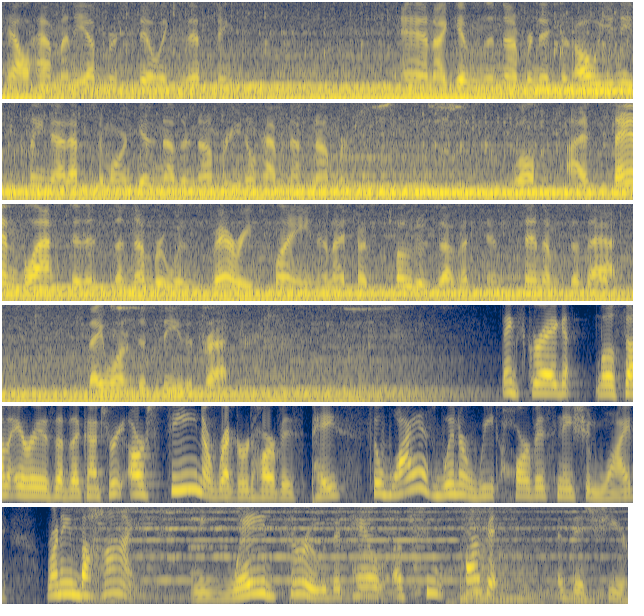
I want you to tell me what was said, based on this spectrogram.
tell how many of them are still existing. And I give them the number, and they said, "Oh, you need to clean that up some more and get another number. You don't have enough numbers." Well, I had sandblasted it. The number was very plain, and I took photos of it and sent them to that. They wanted to see the tractor. Thanks, Greg. Well, some areas of the country are seeing a record harvest pace. So why is winter wheat harvest nationwide running behind? We wade through the tale of two harvests this year.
